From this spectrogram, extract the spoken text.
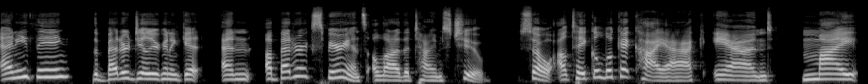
anything, the better deal you're going to get and a better experience a lot of the times too. So I'll take a look at kayak and my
